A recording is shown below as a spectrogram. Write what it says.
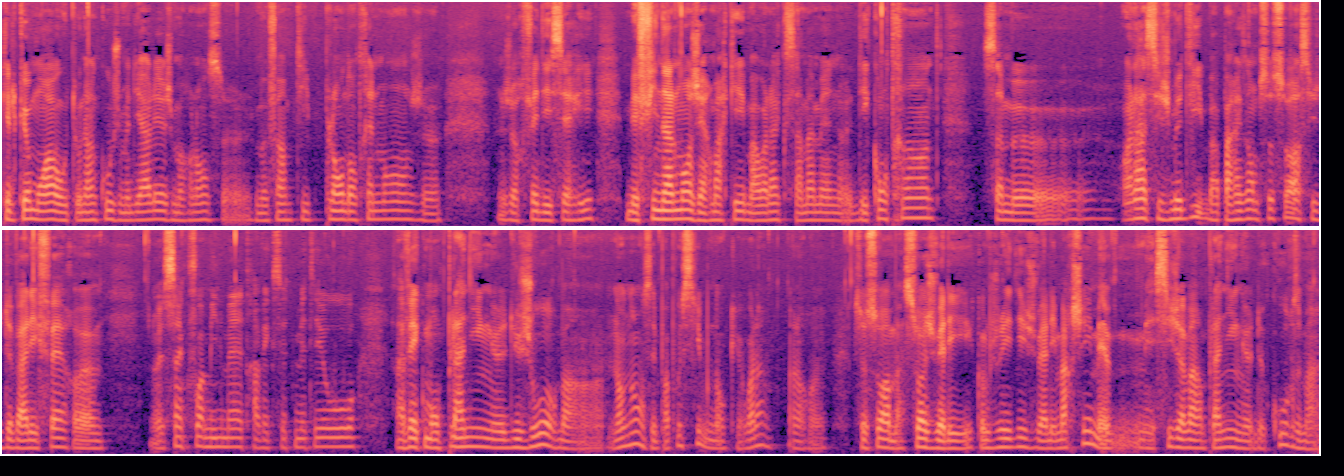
quelques mois où tout d'un coup je me dis allez je me relance euh, je me fais un petit plan d'entraînement je refais des séries mais finalement j'ai remarqué bah voilà que ça m'amène des contraintes ça me voilà si je me dis bah par exemple ce soir si je devais aller faire 5 fois 1000 mètres avec cette météo avec mon planning euh, du jour, ben non, non, c'est pas possible. Donc euh, voilà. Alors euh, ce soir, ben, soit je vais aller, comme je vous l'ai dit, je vais aller marcher, mais, mais si j'avais un planning de course, ben,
